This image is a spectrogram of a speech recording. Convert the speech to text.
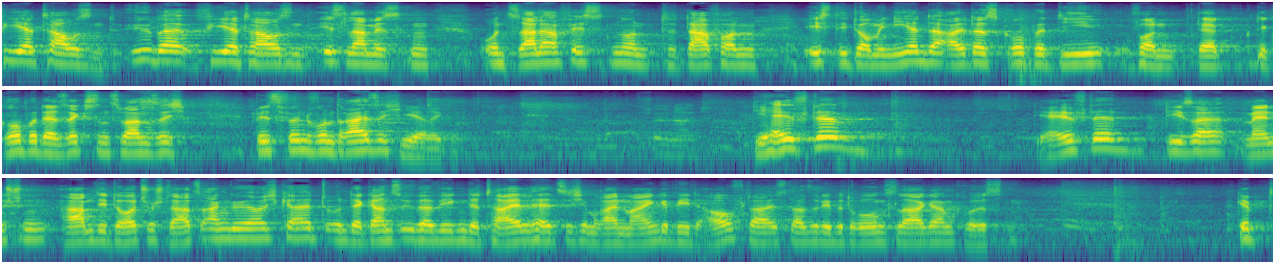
4.000 über 4.000 Islamisten und Salafisten. Und davon ist die dominierende Altersgruppe die, von der, die Gruppe der 26- bis 35-Jährigen. Die Hälfte die Hälfte dieser Menschen haben die deutsche Staatsangehörigkeit, und der ganz überwiegende Teil hält sich im Rhein-Main-Gebiet auf. Da ist also die Bedrohungslage am größten. Es gibt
